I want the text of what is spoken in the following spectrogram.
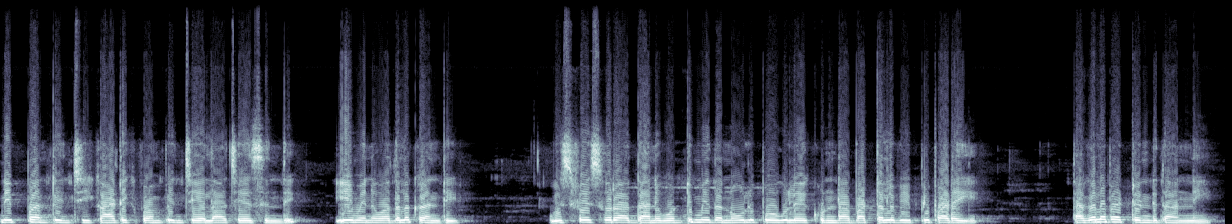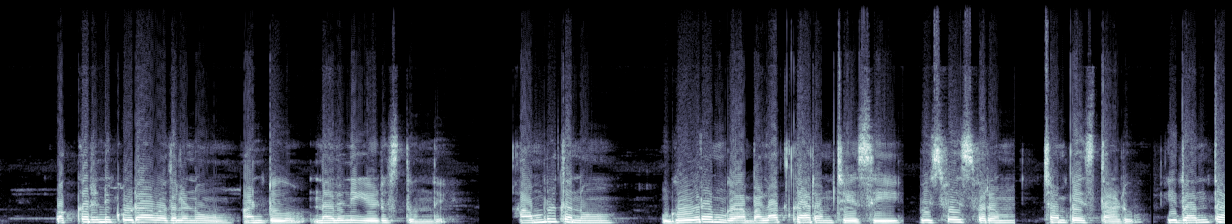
నిప్పంటించి కాటికి పంపించేలా చేసింది. ఈమెను వదలకండి. విశ్వేశ్వర దాని ఒంటి మీద నూలు పోగు లేకుండా బట్టలు విప్పి పడయి. తగలబెట్టండి దాన్ని. ఒక్కరిని కూడా వదలను అంటూ నలిని ఏడుస్తుంది. అమృతను ఘోరంగా బలాత్కారం చేసి విశ్వేశ్వరం చంపేస్తాడు. ఇదంతా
